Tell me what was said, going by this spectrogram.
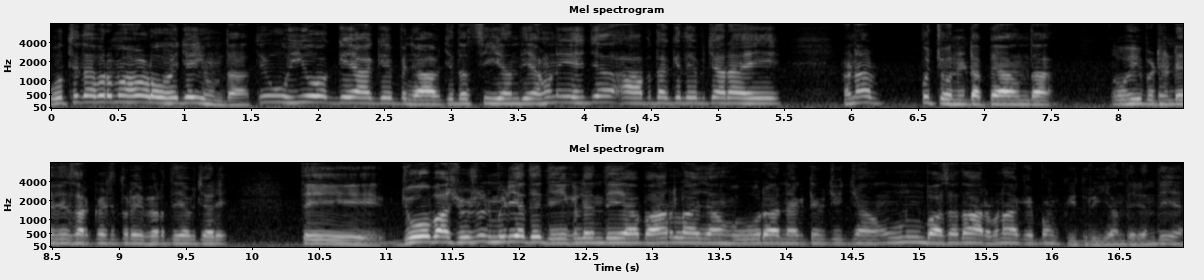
ਉੱਥੇ ਤਾਂ ਫਿਰ ਮਾਹੌਲ ਉਹੋ ਜਿਹਾ ਹੀ ਹੁੰਦਾ। ਤੇ ਉਹੀ ਉਹ ਅੱਗੇ ਆ ਕੇ ਪੰਜਾਬ 'ਚ ਦੱਸੀ ਜਾਂਦੇ ਆ, ਹੁਣ ਇਹ ਜਿਹਾ ਆਪ ਦਾ ਕਿਤੇ ਵਿਚਾਰਾ ਇਹ ਹਨਾ, ਪੁੱਛੋ ਨਹੀਂ ਟੱਪਿਆ ਹੁੰਦਾ, ਉਹੀ ਬਠਿੰਡੇ ਦੇ ਸਰਕਲ 'ਚ ਤੁਰੇ ਫਿਰਦੇ ਆ ਵਿਚਾਰੇ। ਤੇ ਜੋ ਬਸ ਸੋਸ਼ਲ ਮੀਡੀਆ ਤੇ ਦੇਖ ਲੈਂਦੇ ਆ, ਬਾਹਰਲਾ ਜਾਂ ਹੋਰ ਆ 네ਗੇਟਿਵ ਚੀਜ਼ਾਂ, ਉਹਨੂੰ ਬਸ ਆਧਾਰ ਬਣਾ ਕੇ ਭੌਂਕੀ ਤੁਰੀ ਜਾਂਦੇ ਰਹਿੰਦੇ ਆ।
